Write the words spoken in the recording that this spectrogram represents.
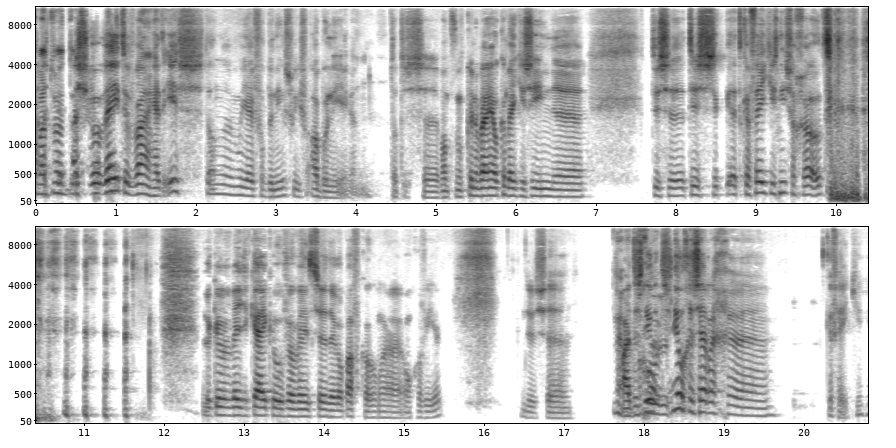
ja, wat, wat, als je wil weten waar het is, dan moet je even op de nieuwsbrief abonneren. Dat is, uh, want dan kunnen wij ook een beetje zien. Uh, het, is, uh, het, is, het cafeetje is niet zo groot. dan kunnen we een beetje kijken hoeveel mensen erop afkomen ongeveer. Dus, nou, maar het is, heel, het is een heel gezellig cafeetje.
